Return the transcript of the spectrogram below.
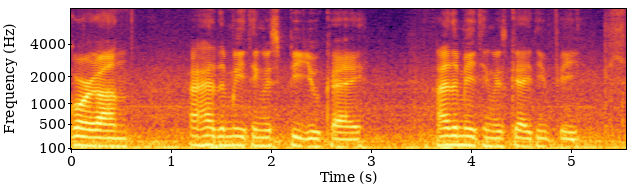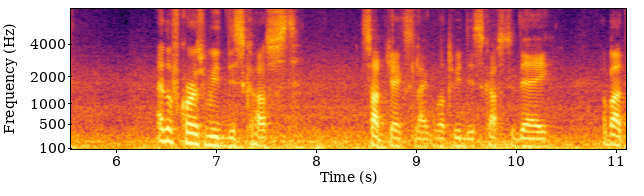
Goran. I had a meeting with PUK. I had a meeting with KDP. And of course, we discussed subjects like what we discussed today about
